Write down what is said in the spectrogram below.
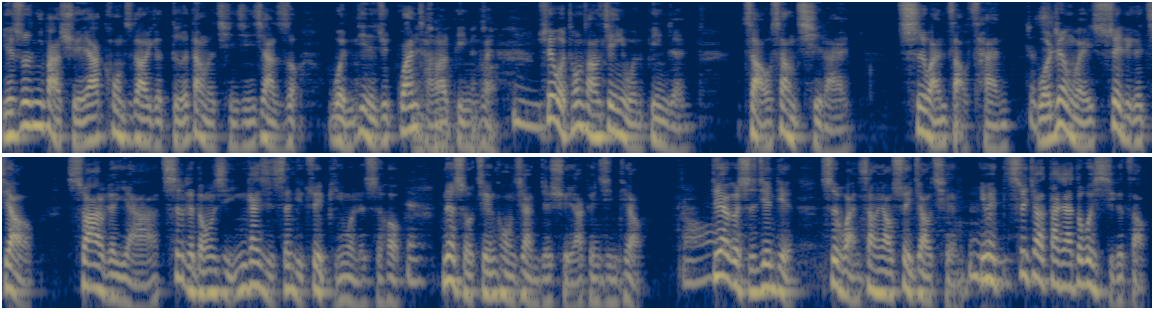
也就是说，你把血压控制到一个得当的情形下的时候。稳定的去观察他的病会，嗯，所以我通常建议我的病人早上起来吃完早餐，我认为睡了个觉，刷了个牙，吃了个东西，应该是身体最平稳的时候。对，那时候监控一下你的血压跟心跳。哦，第二个时间点是晚上要睡觉前，因为睡觉大家都会洗个澡，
